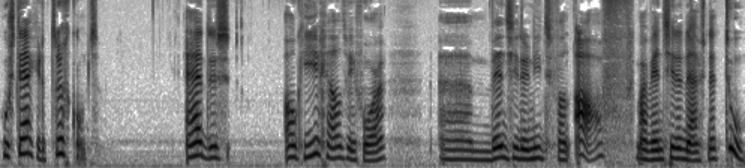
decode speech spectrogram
hoe sterker het terugkomt. dus ook hier geldt weer voor, um, wens je er niet van af, maar wens je er juist naartoe.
